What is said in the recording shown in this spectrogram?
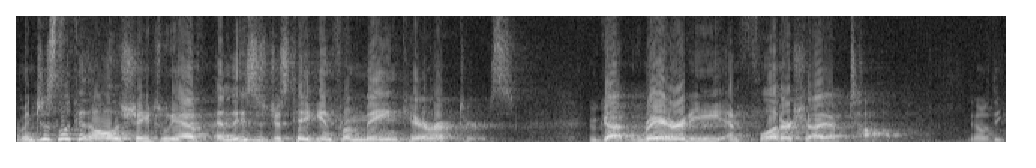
I mean, just look at all the shapes we have, and these are just taken from main characters. We've got Rarity and Fluttershy up top. You know, the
